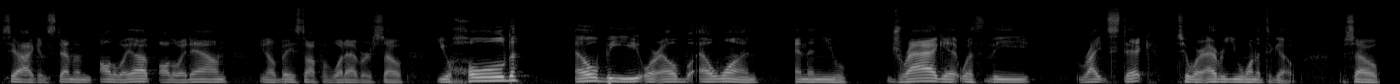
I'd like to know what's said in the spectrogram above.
see how I can stem them all the way up, all the way down, you know, based off of whatever. So you hold LB or L L1, and then you drag it with the right stick to wherever you want it to go. So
